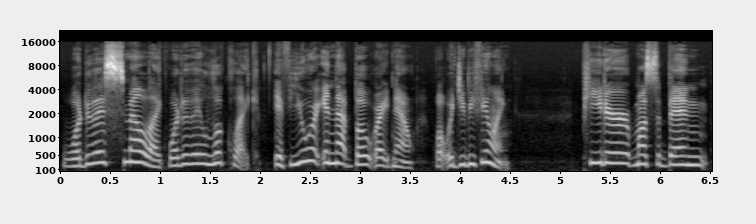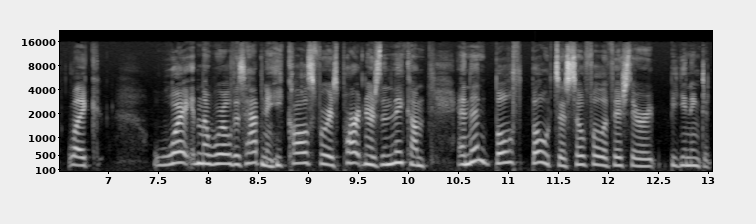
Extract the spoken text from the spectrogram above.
What do they smell like? What do they look like? If you were in that boat right now, what would you be feeling? Peter must have been like, what in the world is happening? He calls for his partners and they come. And then both boats are so full of fish they're beginning to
